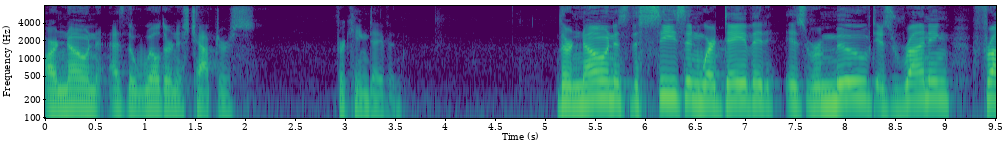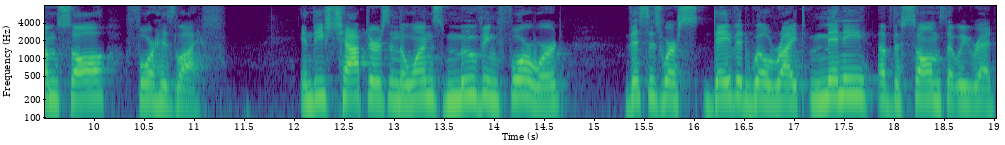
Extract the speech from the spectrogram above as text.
are known as the wilderness chapters for King David. They're known as the season where David is removed, is running from Saul for his life. In these chapters and the ones moving forward, this is where David will write many of the Psalms that we read.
